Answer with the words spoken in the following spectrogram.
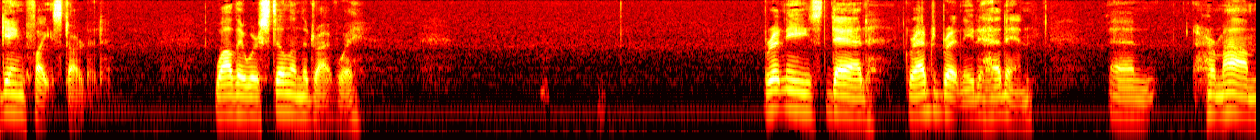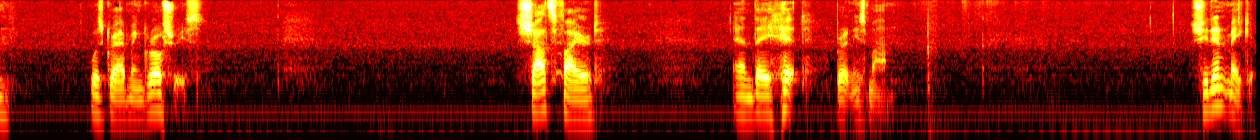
gang fight started while they were still in the driveway. Brittany's dad grabbed Brittany to head in, and her mom was grabbing groceries. Shots fired, and they hit Brittany's mom. She didn't make it.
